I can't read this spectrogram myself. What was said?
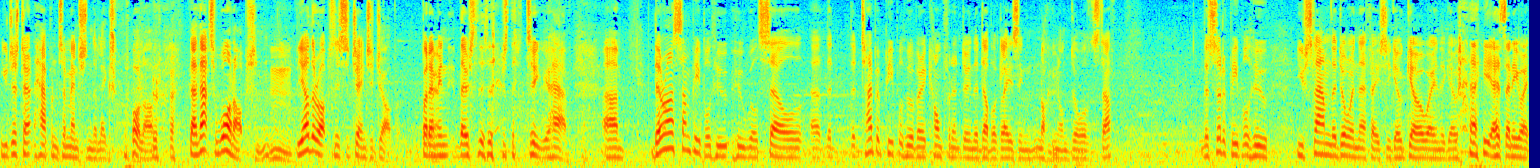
You just don't happen to mention the legs fall off. now that's one option. The other option is to change your job. But I mean, those, those are the two you have. Um, there are some people who, who will sell uh, the, the type of people who are very confident doing the double glazing, knocking on doors and stuff the sort of people who you slam the door in their face, you go, go away, and they go, yes, anyway.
